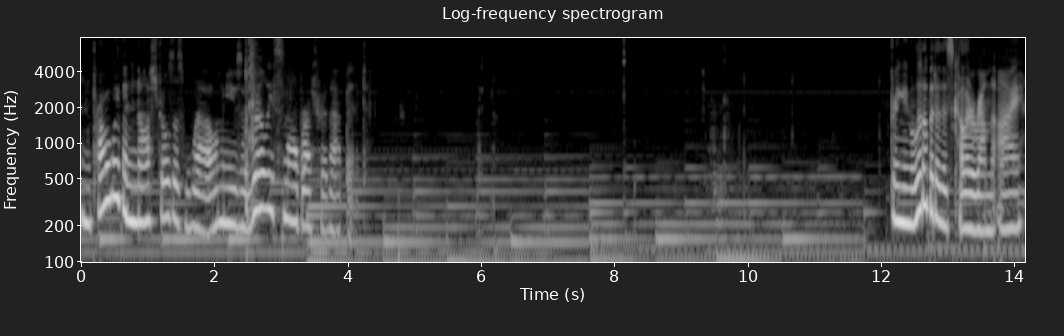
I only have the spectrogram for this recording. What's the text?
And probably the nostrils as well. I'm gonna use a really small brush for that bit. Bringing a little bit of this color around the eye.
